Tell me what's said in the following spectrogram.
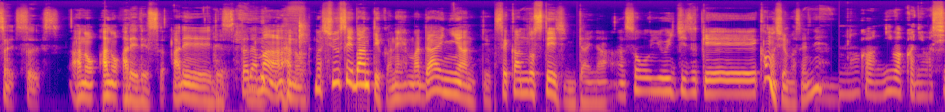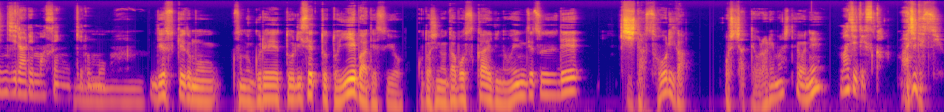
そうです、そうです。あの、あの、あれです。あれです。ただ、まあ、あの、まあ、修正版っていうかね、まあ、第2案っていう、セカンドステージみたいな、そういう位置づけかもしれませんね。なんか、にわかには信じられませんけども。ですけども、そのグレートリセットといえばですよ、今年のダボス会議の演説で、岸田総理がおっしゃっておられましたよね。マジですか？マジですよ。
